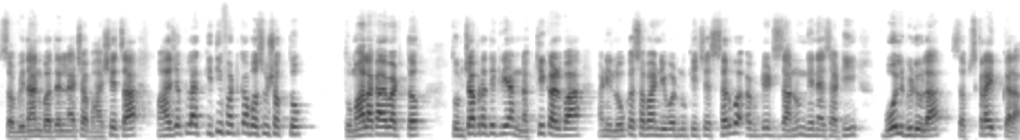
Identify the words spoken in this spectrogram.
संविधान बदलण्याच्या भाषेचा भाजपला किती फटका बसू शकतो? तुम्हाला काय वाटतं? तुमच्या प्रतिक्रिया नक्की कळवा आणि लोकसभा निवडणुकीचे सर्व अपडेट्स जाणून घेण्यासाठी बोल व्हिडिओला सबस्क्राईब करा.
